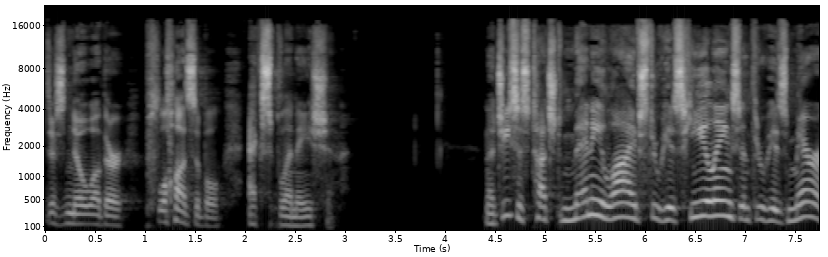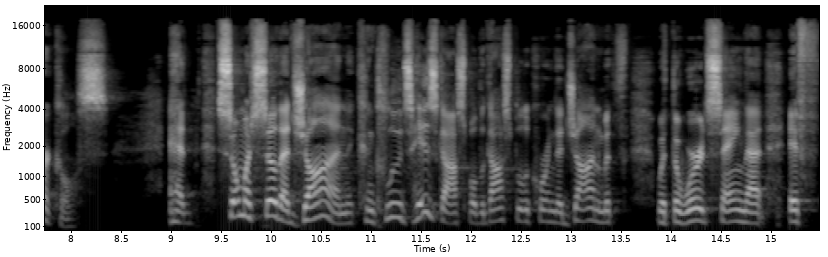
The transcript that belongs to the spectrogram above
There's no other plausible explanation. Now, Jesus touched many lives through his healings and through his miracles. And so much so that John concludes his gospel, the gospel according to John, with, with the words saying that if,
